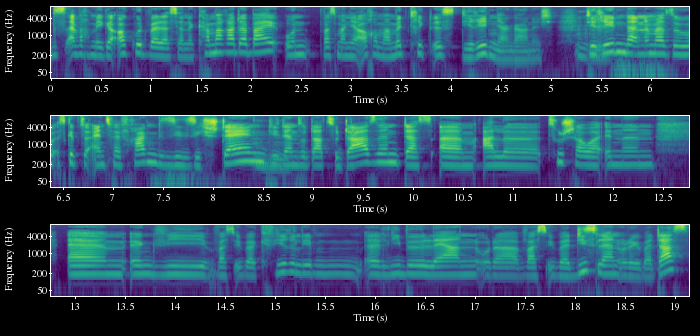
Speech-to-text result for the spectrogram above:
Das ist einfach mega awkward, weil da ist ja eine Kamera dabei und was man ja auch immer mitkriegt ist, die reden ja gar nicht. Die Mhm. reden dann immer so, es gibt so ein, zwei Fragen, die sie sich stellen, Mhm. die dann so dazu da sind, dass ähm, alle ZuschauerInnen ähm, irgendwie was über queere Leben, äh, Liebe lernen oder was über dies lernen oder über das.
